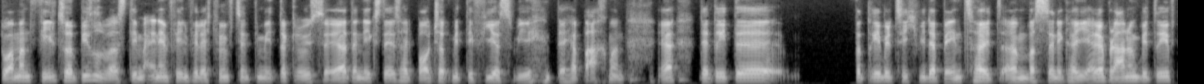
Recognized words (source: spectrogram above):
Dormann fehlt so ein bisschen was. Dem einen fehlen vielleicht 5 cm Größe. Ja? Der nächste ist halt Bautschat mit den Viers, wie der Herr Bachmann. Ja? Der dritte vertrebelt sich wie der Benz halt, ähm, was seine Karriereplanung betrifft.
